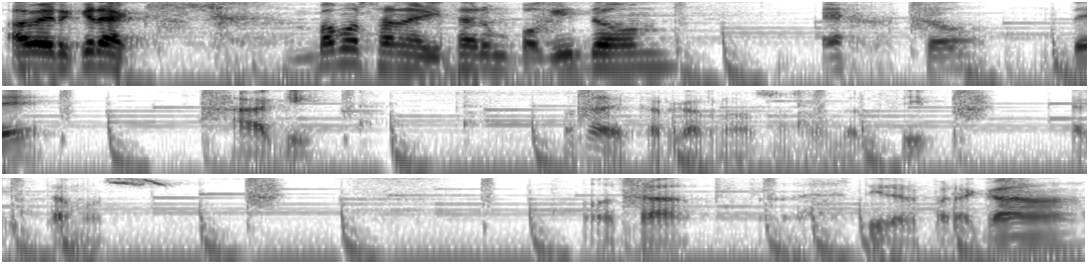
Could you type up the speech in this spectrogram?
A ver, cracks. Vamos a analizar un poquito esto de aquí. Vamos a descargarnos un segundo el zip, ya que estamos. Vamos a tirar para acá,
